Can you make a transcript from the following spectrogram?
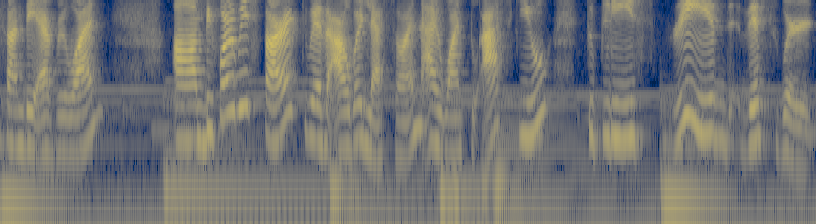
Sunday, everyone. Um, before we start with our lesson, I want to ask you to please read this word.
